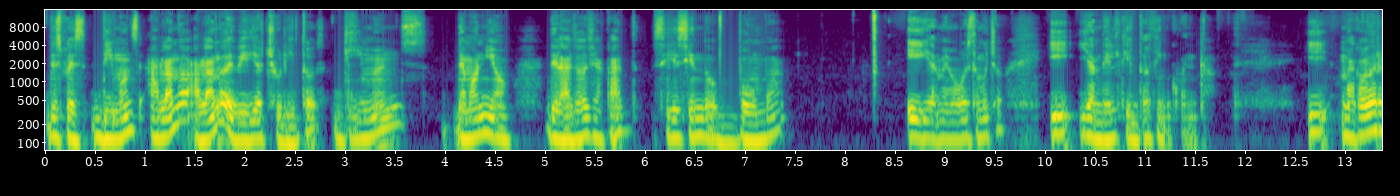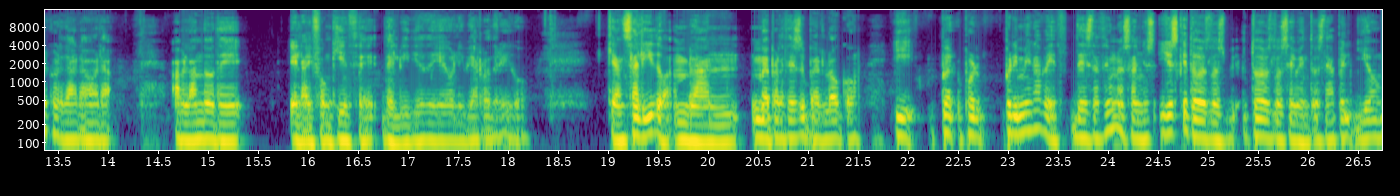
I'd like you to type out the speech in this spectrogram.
después Demons, hablando, hablando de vídeos churitos, Demons, demonio de la Doja Cat, sigue siendo bomba. Y a mí me gusta mucho. Y Yandel 150. Y me acabo de recordar ahora, hablando de el iPhone 15 del vídeo de Olivia Rodrigo, que han salido, en plan, me parece súper loco. Y por, por, primera vez desde hace unos años, y es que todos los, todos los eventos de Apple yo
